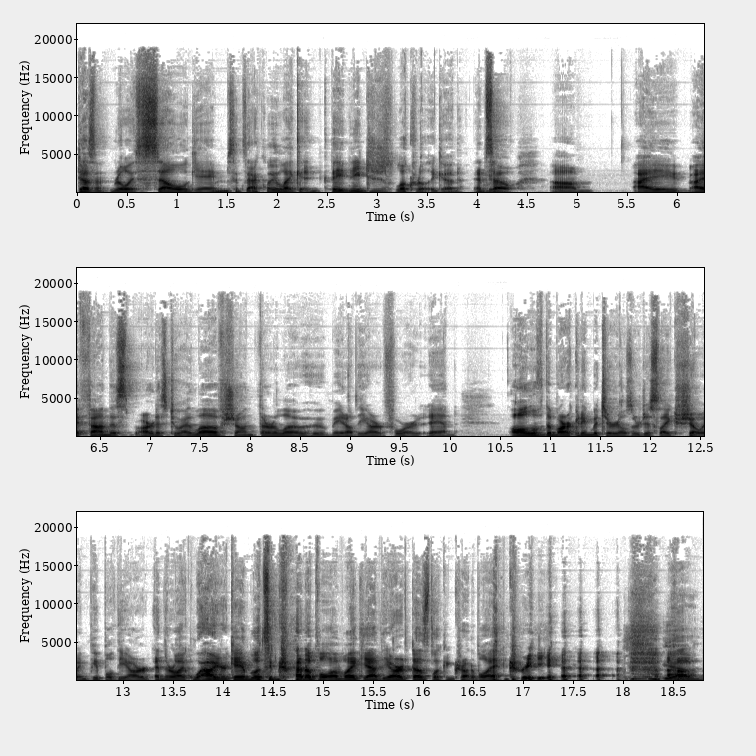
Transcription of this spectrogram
doesn't really sell games exactly. Like it, they need to just look really good, and Yeah. so um, I I found this artist who I love, Sean Thurlow, who made all the art for it, and all of the marketing materials are just like showing people the art, and they're like, "Wow, your game looks incredible." I'm like, "Yeah, the art does look incredible. I agree." Yeah. Um,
